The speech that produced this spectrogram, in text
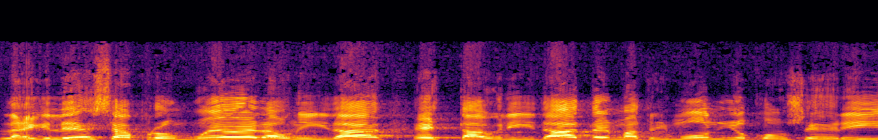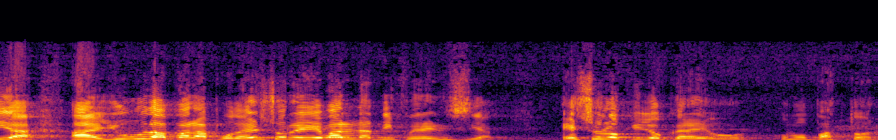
La iglesia promueve la unidad, estabilidad del matrimonio, consejería, ayuda para poder sobrellevar las diferencias. Eso es lo que yo creo como pastor.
